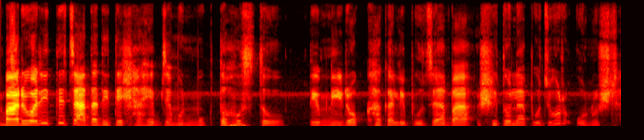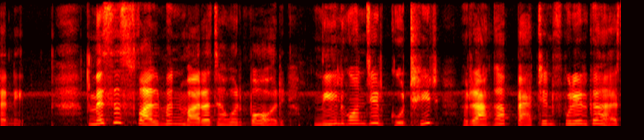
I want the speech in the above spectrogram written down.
বারোয়ারিতে চাঁদা দিতে সাহেব যেমন মুক্তহস্ত, তেমনি রক্ষাকালী পূজা বা শীতলা পুজোর অনুষ্ঠানে। মিসেস ফালমান মারা যাওয়ার পর নীলগঞ্জের কঠির, রাঙা প্যাটেন ফুলের গাছ,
